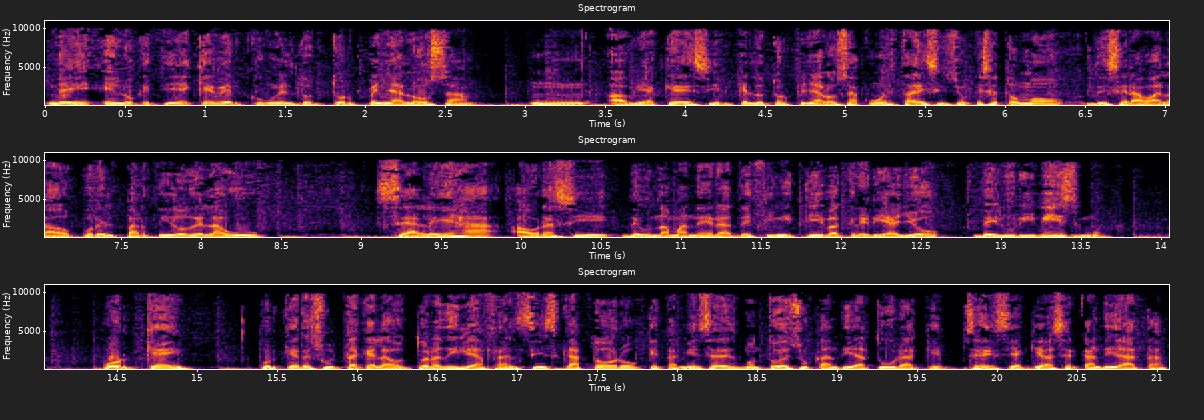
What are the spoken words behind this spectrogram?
en lo que tiene que ver con el doctor Peñalosa, mm, habría que decir que el doctor Peñalosa, con esta decisión que se tomó de ser avalado por el partido de la U, se aleja ahora sí de una manera definitiva, creería yo, del uribismo. ¿Por qué? Porque resulta que la doctora Dilian Francisca Toro, que también se desmontó de su candidatura, que se decía que iba a ser candidata,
